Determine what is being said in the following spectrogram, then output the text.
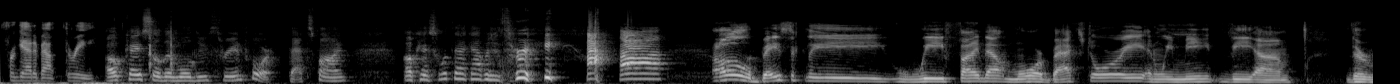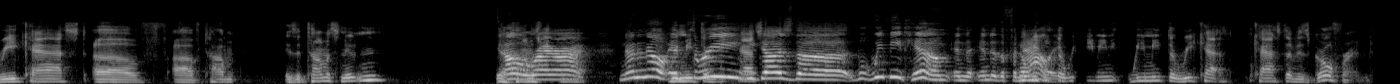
forget about three. Okay, so then we'll do three and four. That's fine. Okay, so what the heck happened in three? Oh, basically, we find out more backstory, and we meet the um, the recast of of Tom. Is it Thomas Newton? Yeah, oh, Thomas right, right. No, no, no. We In three, he does the. Well, we meet him in the end of the No, we finale. meet the, we, meet, we meet the recast cast of his girlfriend,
